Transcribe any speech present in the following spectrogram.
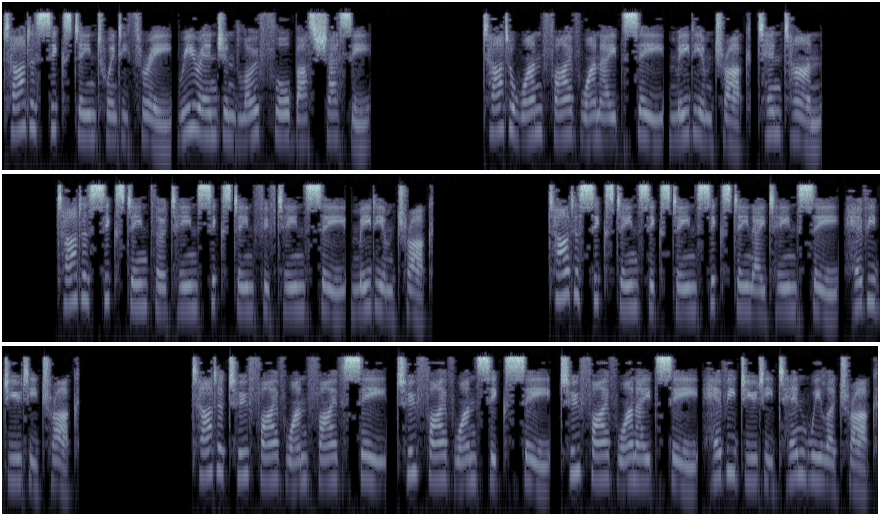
Tata 1623 rear-engined low-floor bus chassis. Tata 1518C medium truck 10 ton. Tata 1613-1615C medium truck. Tata 1616-1618C heavy duty truck. Tata 2515C, 2516C, 2518C heavy duty 10-wheeler truck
